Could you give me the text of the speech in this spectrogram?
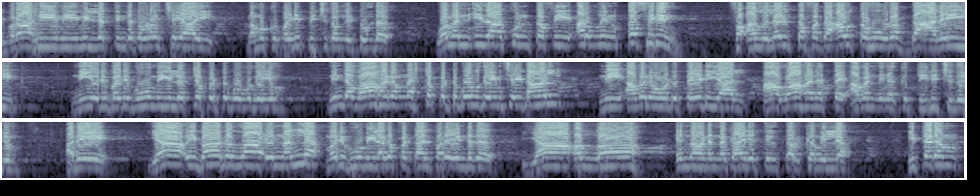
ഇബ്രാഹിം ഈ മില്ലത്തിന്റെ തുടർച്ചയായി നമുക്ക് പഠിപ്പിച്ചു തന്നിട്ടുണ്ട്. ഇദാ കുൻത ഫീ അർളിൻ ഖഫിരിൻ ഫഅൽലൽത ഫദഅവതഹു റദ്ദ അലൈക്. നീ ഒരു ഭൂമിയിൽ ഒറ്റപ്പെട്ടു പോവുകയും നിന്റെ വാഹനം നഷ്ടപ്പെട്ടു പോവുകയും ചെയ്താൽ നീ അവനോട് തേടിയാൽ ആ വാഹനത്തെ അവൻ നിനക്ക് തിരിച്ചു തരും. അതെ യാ എന്നല്ല മരുഭൂമിയിൽ അകപ്പെട്ടാൽ പറയേണ്ടത് യാ അല്ലാഹ് എന്നാണെന്ന കാര്യത്തിൽ തർക്കമില്ല. ഇത്തരം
